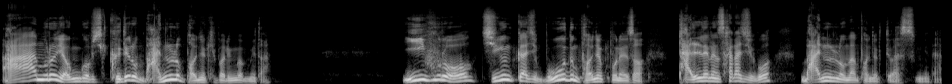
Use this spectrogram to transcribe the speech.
아무런 연구 없이 그대로 마늘로 번역해버린 겁니다. 이후로 지금까지 모든 번역본에서 달래는 사라지고 마늘로만 번역돼 왔습니다.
